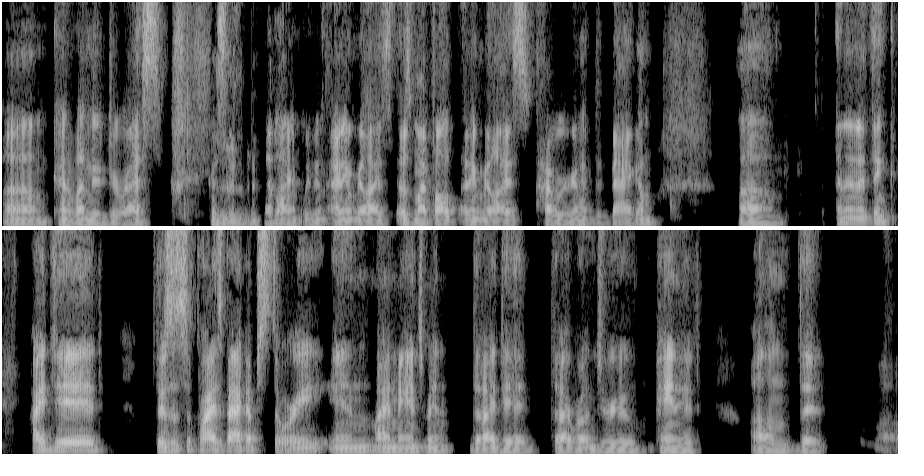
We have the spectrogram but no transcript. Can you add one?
um, kind of under duress because of the deadline. We didn't. I didn't realize it was my fault. I didn't realize how we were gonna have to bag them. Um, and then I think I did. There's a surprise backup story in mind management that I did that I wrote and drew, painted. Um, that uh,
